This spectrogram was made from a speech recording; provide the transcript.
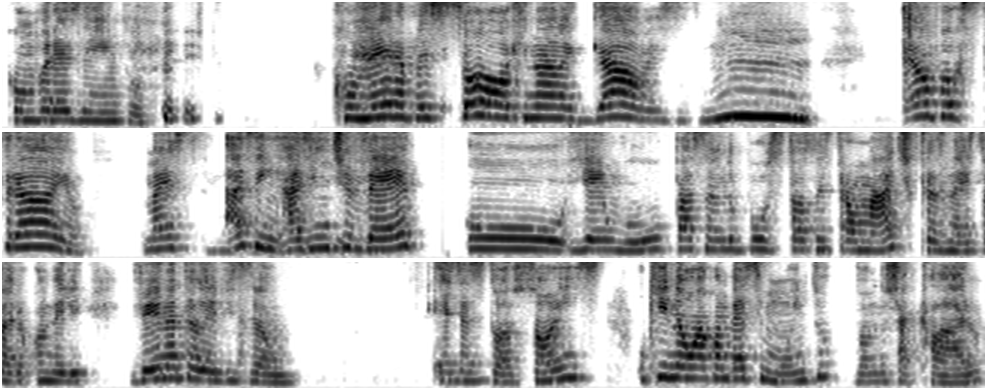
como por exemplo, comer a pessoa que não é legal, mas hum, é um pouco estranho. Mas assim, a gente vê o Yen Wu passando por situações traumáticas na história quando ele vê na televisão essas situações, o que não acontece muito, vamos deixar claro,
